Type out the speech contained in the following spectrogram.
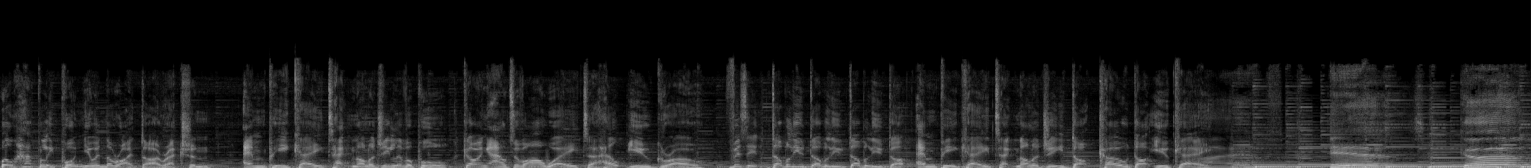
we'll happily point you in the right direction. NPK Technology Liverpool, going out of our way to help you grow. Visit www.npktechnology.co.uk.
